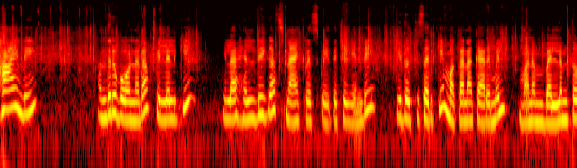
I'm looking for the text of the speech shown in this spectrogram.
హాయ్ అండి. అందరూ బాగున్నారా? పిల్లలకి ఇలా హెల్దీగా స్నాక్ రెసిపీ అయితే చేయండి. ఇది వచ్చేసరికి మకానా క్యారమిల్. మనం బెల్లంతో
